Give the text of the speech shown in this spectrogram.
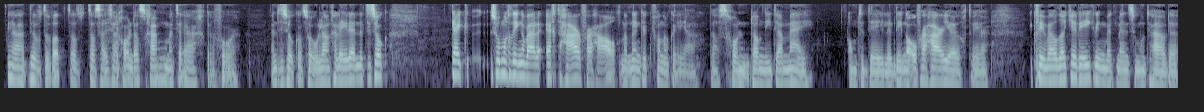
Ja, dat, dat, dat, dat zei zij gewoon... dat schaam ik me te erg daarvoor. En het is ook al zo lang geleden. En het is ook... Kijk, sommige dingen waren echt haar verhaal. Dan denk ik van, oké, ja, dat is gewoon dan niet aan mij om te delen. Dingen over haar jeugd weer. Ik vind wel dat je rekening met mensen moet houden.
